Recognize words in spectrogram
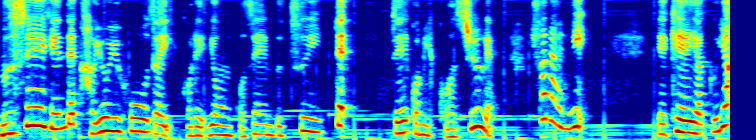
無制限で通い放題。これ4個全部ついて税込50円。さらに、え契約や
